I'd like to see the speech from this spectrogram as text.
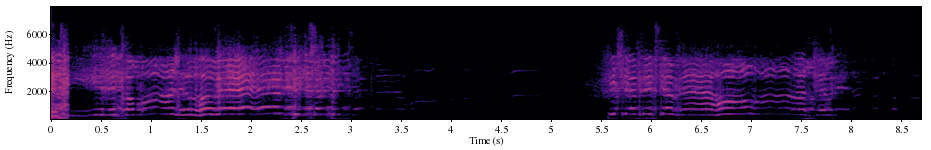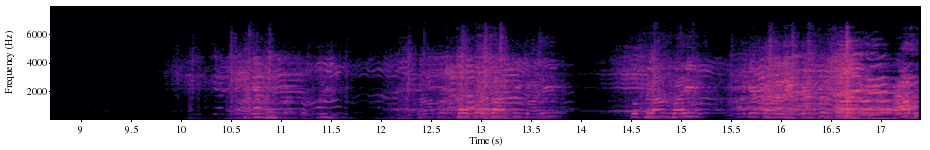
की। गाड़ी सुफियान भाई आगे कर रहे हैं। कैसे साहब आप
